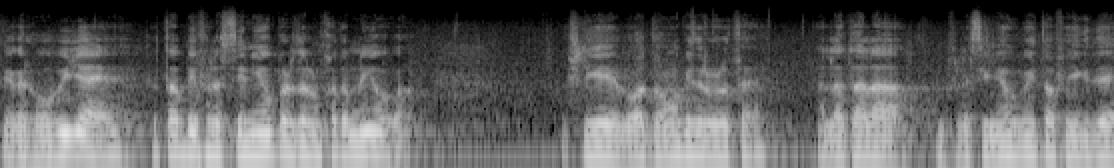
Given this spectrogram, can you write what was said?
کہ اگر ہو بھی جائے تو تب بھی فلسطینیوں پر ظلم ختم نہیں ہوگا۔ اس لیے بہت دعاؤں کی ضرورت ہے۔ اللہ تعالیٰ فلسطینیوں کو بھی توفیق دے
